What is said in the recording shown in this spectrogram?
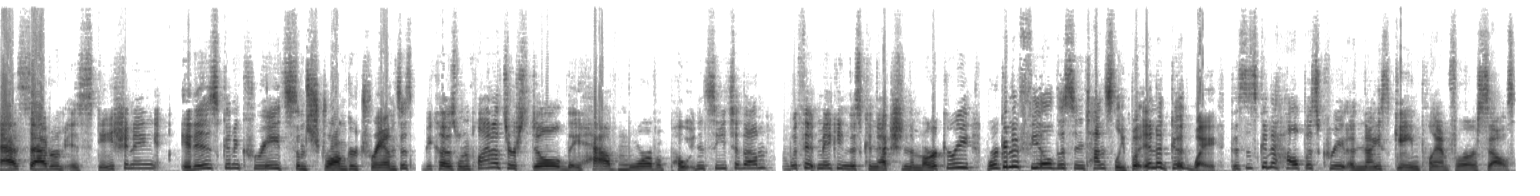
As Saturn is stationing, it is going to create some stronger transits because when planets are still, they have more of a potency to them. With it making this connection to Mercury, we're going to feel this intensely, but in a good way. This is going to help us create a nice game plan for ourselves.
